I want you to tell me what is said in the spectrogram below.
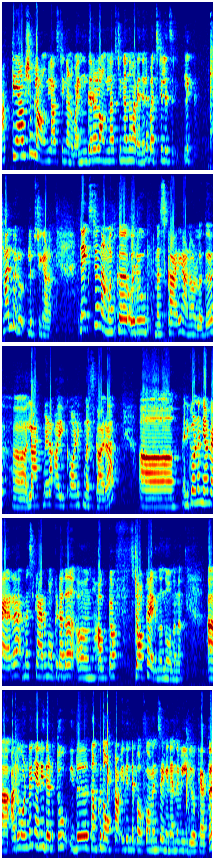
അത്യാവശ്യം ലോങ് ലാസ്റ്റിംഗ് ആണ്. ഭയങ്കര ലോങ് ലാസ്റ്റിംഗ് എന്ന് പറയുന്നില്ല ബട്ട് സ്റ്റിൽ ഇറ്റ്സ് ലൈക്ക് നല്ലൊരു ലിപ്സ്റ്റിക് ആണ്. നെക്സ്റ്റ് നമുക്ക് ഒരു മസ്കാരയാണ് ഉള്ളത്. ലാക്മയുടെ ഐക്കോണിക് മസ്കാര എനിക്ക് തോന്നുന്നു ഞാൻ വേറെ മസ്കാര നോക്കിയിട്ട് അത് ഔട്ട് ഓഫ് സ്റ്റോക്ക് ആയിരുന്നു തോന്നുന്നു. അതുകൊണ്ട് ഞാൻ ഇതെടുത്തു. ഇത് നമുക്ക് നോക്കാം ഇതിന്റെ പെർഫോമൻസ് എങ്ങനെയാന്ന് വീഡിയോക്കകത്ത്.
